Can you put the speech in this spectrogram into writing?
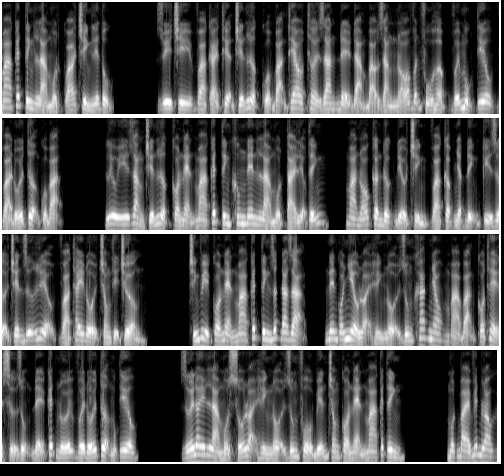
marketing là một quá trình liên tục. Duy trì và cải thiện chiến lược của bạn theo thời gian để đảm bảo rằng nó vẫn phù hợp với mục tiêu và đối tượng của bạn. Lưu ý rằng chiến lược content marketing không nên là một tài liệu tĩnh, mà nó cần được điều chỉnh và cập nhật định kỳ dựa trên dữ liệu và thay đổi trong thị trường. Chính vì content marketing rất đa dạng, nên có nhiều loại hình nội dung khác nhau mà bạn có thể sử dụng để kết nối với đối tượng mục tiêu. Dưới đây là một số loại hình nội dung phổ biến trong content marketing. Một bài viết blog,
